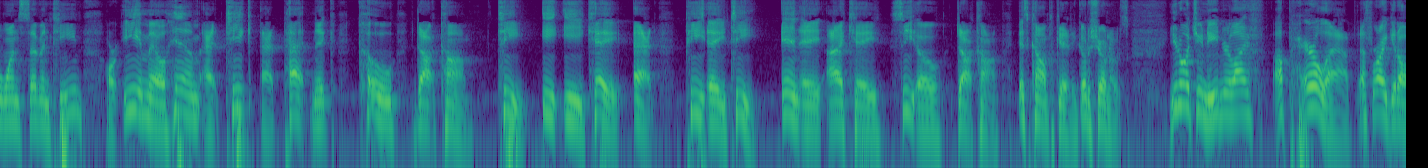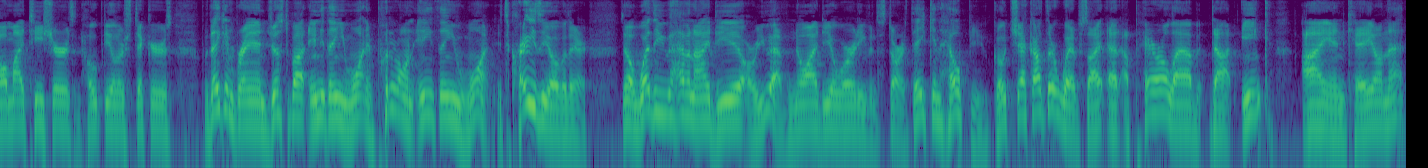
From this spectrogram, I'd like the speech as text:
0117 or email him at teek at patnaikco.com. T E E K at P A T N A I K C O dot com. It's complicated. Go to show notes. You know what you need in your life? Apparel Lab. That's where I get all my t-shirts and Hope Dealer stickers, but they can brand just about anything you want and put it on anything you want. It's crazy over there. Now, whether you have an idea or you have no idea where to even start, they can help you. Go check out their website at apparellab.ink, I-N-K on that.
